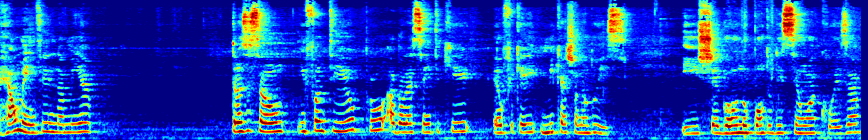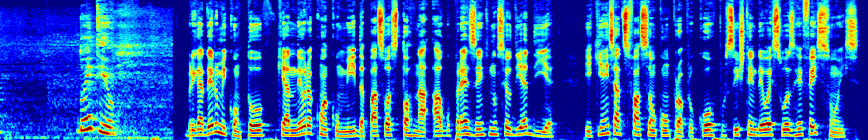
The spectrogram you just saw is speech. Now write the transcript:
realmente na minha transição infantil pro adolescente que eu fiquei me questionando isso. E chegou no ponto de ser uma coisa doentio. Brigadeiro me contou que a neura com a comida passou a se tornar algo presente no seu dia a dia e que a insatisfação com o próprio corpo se estendeu às suas refeições.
